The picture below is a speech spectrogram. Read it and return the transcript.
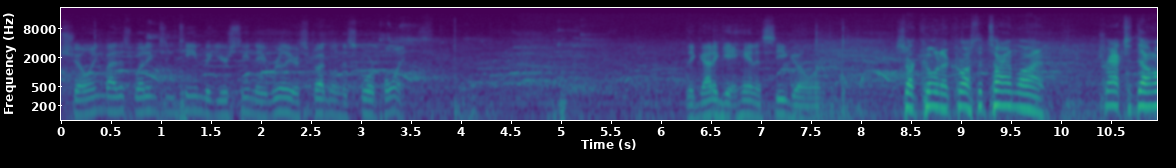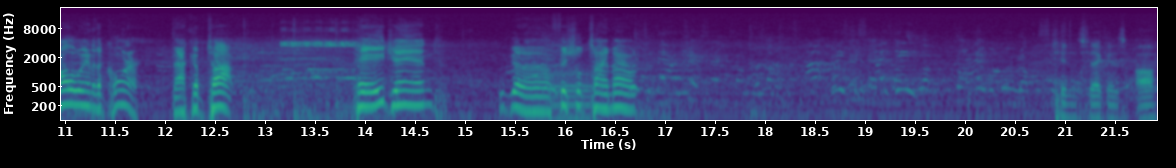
showing by this Weddington team, but you're seeing they really are struggling to score points. They got to get Hannah C going. Sarcona across the timeline. Tracks it down all the way into the corner. Back up top. Page, and we've got an official timeout. 10 seconds off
